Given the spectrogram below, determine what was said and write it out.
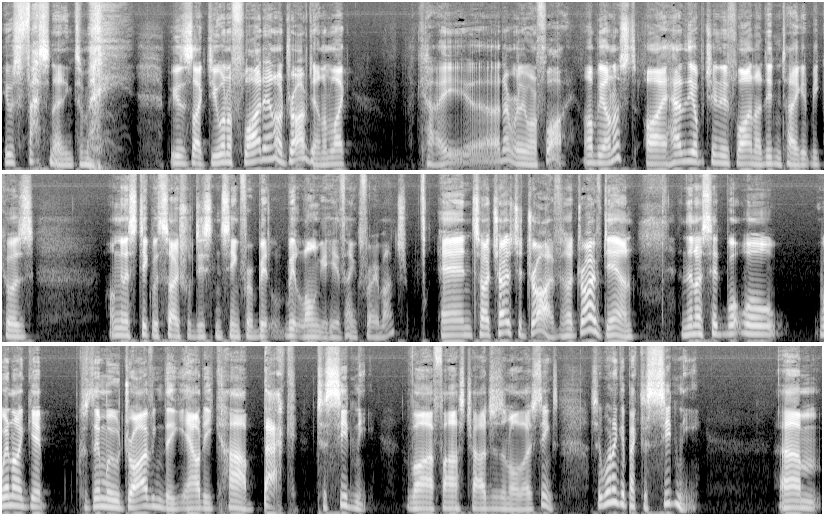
it was fascinating to me because it's like, do you want to fly down or drive down? I'm like, okay, uh, I don't really want to fly. I'll be honest. I had the opportunity to fly and I didn't take it because I'm going to stick with social distancing for a bit bit longer here. Thanks very much. And so I chose to drive. And I drove down, and then I said, "What will when I get?" Because then we were driving the Audi car back to Sydney via fast charges and all those things. Said, "When I get back to Sydney, um,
